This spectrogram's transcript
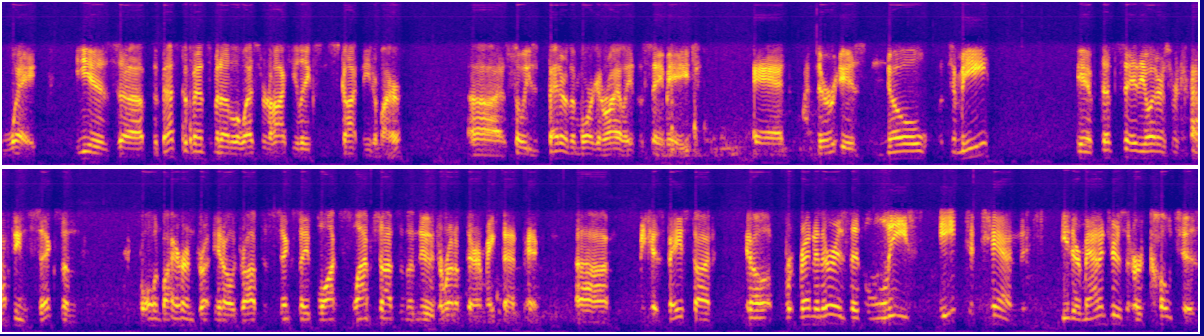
way. He is uh, the best defenseman out of the Western Hockey League since Scott Niedermayer. Uh, so he's better than Morgan Rielly at the same age. And there is no, to me, if let's say the Oilers were drafting six and Bowen Byram, you know, dropped to six, they blocked slap shots in the new to run up there and make that pick. Uh, because based on, you know, Brendan, there is at least eight to ten either managers or coaches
